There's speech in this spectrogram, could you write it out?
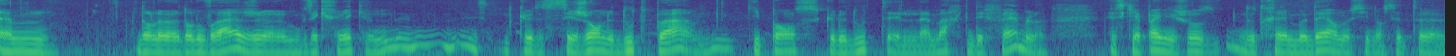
euh, Dans l'ouvrage, vous écrivez que, que ces gens ne doutent pas, qui pensent que le doute est la marque des faibles. Est-ce qu'il n'y a pas quelque chose de très moderne aussi dans cette euh,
